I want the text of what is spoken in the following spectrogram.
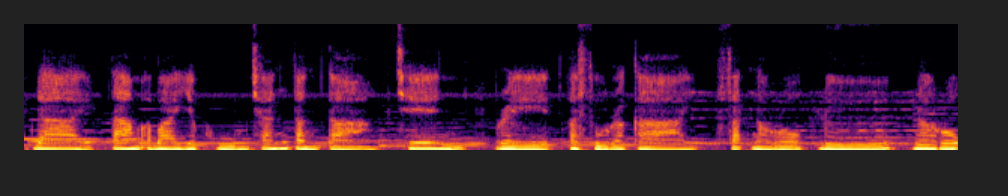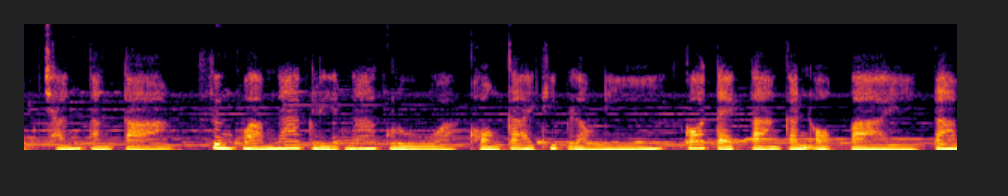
กได้ตามอบายภูมิชั้นต่างๆ เช่น เปรต อสุรกาย สัตว์นรก หรือนรกชั้นต่างๆ ซึ่งความน่าเกลียดน่ากลัวของกายทิพย์เหล่านี้ ก็แตกต่างกันออกไป ตาม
